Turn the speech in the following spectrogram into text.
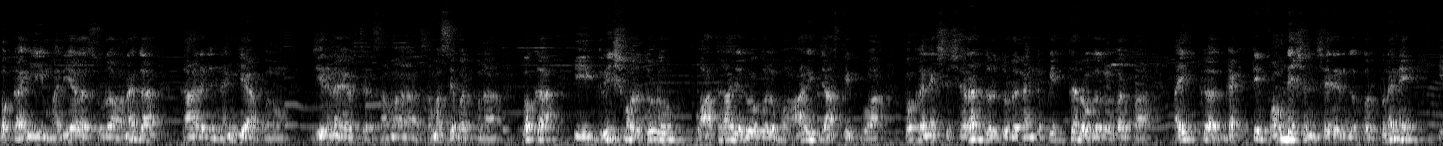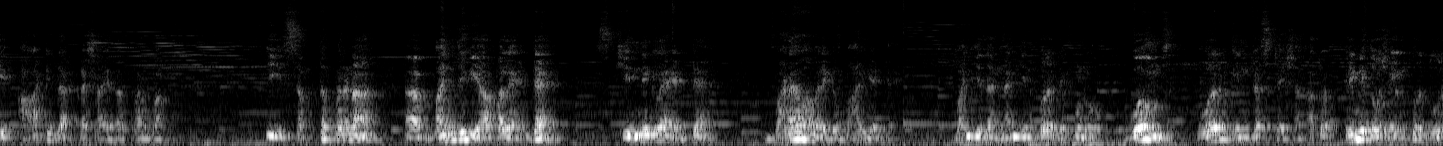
ಬೊಕ್ಕ ಈ ಮರ್ಯಾಲ ಸುಡು ಅವನಾಗ ಕಾರಿಗೆ ನಂಗೆ ಹಾಕುನು, ಜೀರ್ಣ ವ್ಯವಸ್ಥೆ ಸಮ, ಸಮಸ್ಯೆ ಬರ್ಪುನ ಬೊಕ ಈ ಗ್ರೀಷ್ಮ ಋತುಡು ವಾತಾದಿ ರೋಗಗಳು ಭಾರಿ ಜಾಸ್ತಿ ಇಪ್ಪುವ. ಬೊಕ ನೆಕ್ಸ್ಟ್ ಶರದ್ ಋತುಡು ನಂಗೆ ಪಿತ್ತ ರೋಗಗಳು ಬರ್ಪ. ಐಕ ಗಟ್ಟಿ ಫೌಂಡೇಶನ್ ಶರೀರಕ್ಕೆ ಕೊರ್ಪುನೇ ಈ ಆಟಿದ ಕಷಾಯದ ಪರ್ವ. ಈ ಸಪ್ತಪರ್ಣ ಬಂಜಿಗೆ ಯಾಪಲೆ ಹೆಡ್ಡೆ ಸ್ಕಿನ್ನಿಗ್ಲ ಎಡ್ಡೆ ಬಡವರಿಗೆ ಭಾರಿ ಎಡ್ಡೆ ಬಂಜಿದ ನಂಜಿನ ಪೂರ ತಿಳ್ಕೊಂಡು ವರ್ಮ್ಸ್ ವರ್ಮ್ ಇನ್ಫೆಸ್ಟೇಷನ್ ಅಥವಾ ಕ್ರಿಮಿ ದೋಷಗಳನ್ನು ಕೂಡ ದೂರ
